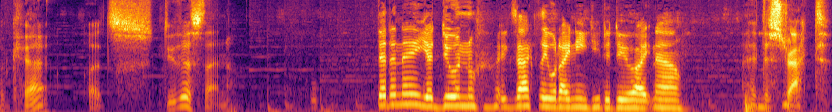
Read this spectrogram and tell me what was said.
Okay, let's do this then. Dedenne, you're doing exactly what I need you to do right now. Distract.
